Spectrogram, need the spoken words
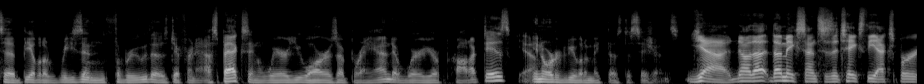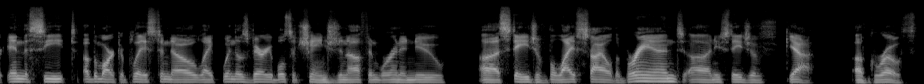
to be able to reason through those different aspects and where you are as a brand and where your product is yeah. in order to be able to make those decisions. Yeah, no, that that makes sense. Is it takes the expert in the seat of the marketplace to know like when those variables have changed enough and we're in a new uh, stage of the lifestyle the brand, uh, a new stage of yeah of growth.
